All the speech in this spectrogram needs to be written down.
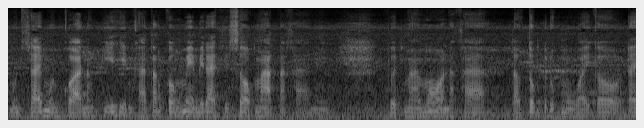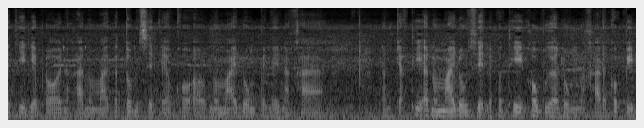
หมุนซ้ายหมุนขวานางพีชเห็นค่ะตั้งกล้องแม่ไม่ได้คือชอบมากนะคะนี่เปิดมาหม้อนะคะเราต้มกระดูกหมูไว้ก็ได้ที่เรียบร้อยนะคะหน่อไม้ก็ต้มเสร็จแล้วก็เอาหน่อไม้ลงไปเลยนะคะ หลังจากที่เอาหน่อไม้ลงเสร็จแล้วก็เทข้าวเบื่อลงนะคะ แล้วก็ปิด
